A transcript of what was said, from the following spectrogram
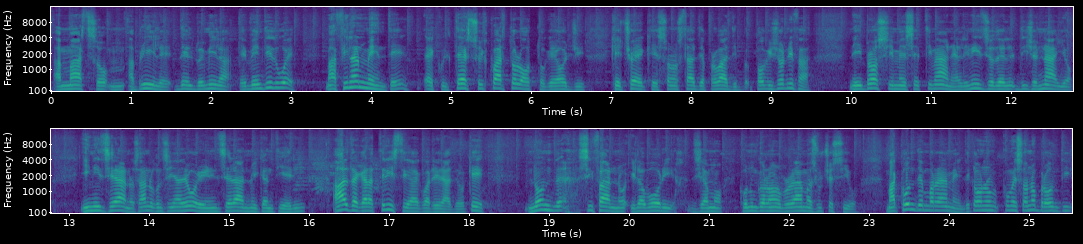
a marzo-aprile mm, del 2022 ma finalmente ecco il terzo e il quarto lotto che oggi che, cioè, che sono stati approvati pochi giorni fa nei prossime settimane all'inizio di gennaio inizieranno saranno consegnati lavori e inizieranno i cantieri altra caratteristica della quadrilatero che non si fanno i lavori diciamo, con un cronoprogramma successivo, ma contemporaneamente, con, come sono pronti,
